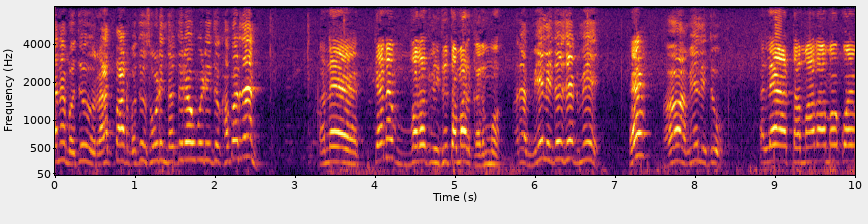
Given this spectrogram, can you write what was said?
એને બધું રાજપાટ બધું છોડીને જતું રહેવું પડ્યું તો ખબર છે ને? અને કેને વરત લીધું તમારા ઘરમાં? અરે મેં લીધું છે મેં? હે? હા મેં લીધું. એટલે તમારામાં કોઈ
